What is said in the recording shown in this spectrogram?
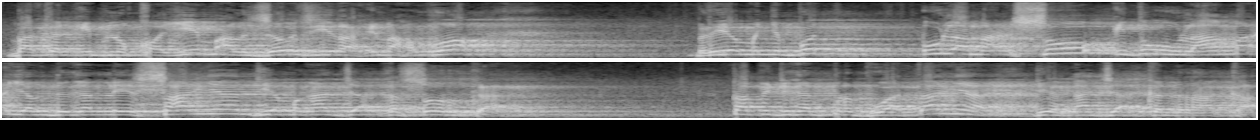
Bahkan Ibnu Qayyim Al-Jauzi rahimahullah Beliau menyebut ulama su itu ulama yang dengan lesanya dia mengajak ke surga. Tapi dengan perbuatannya dia ngajak ke neraka.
